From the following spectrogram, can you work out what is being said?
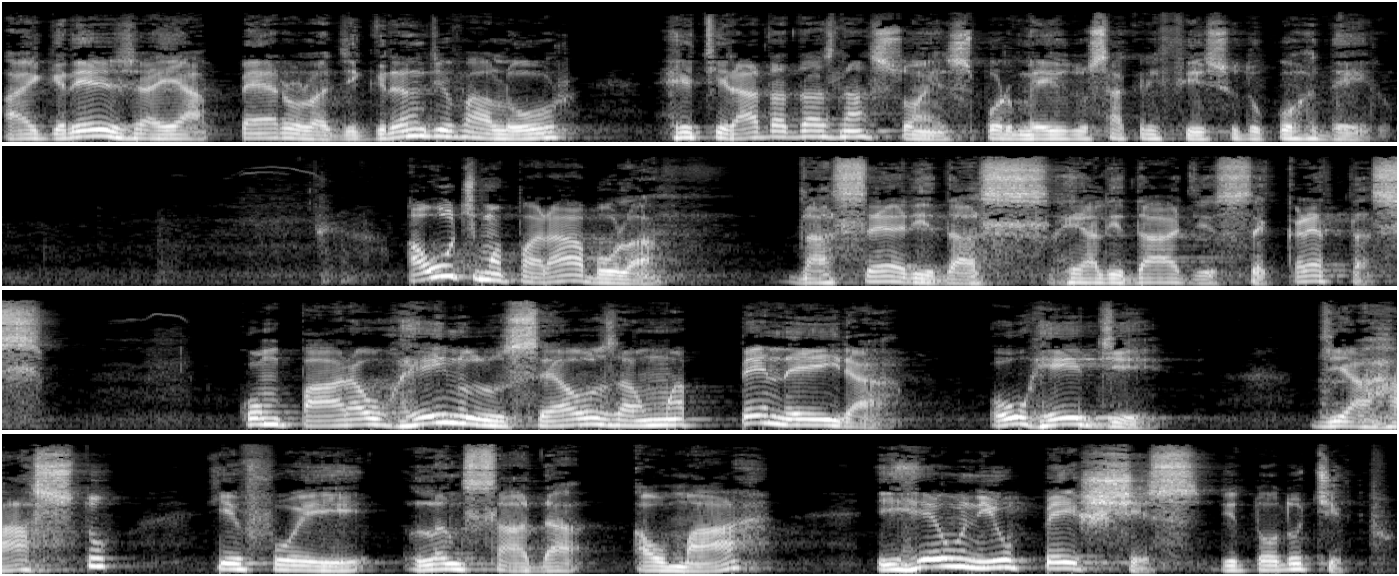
A igreja é a pérola de grande valor retirada das nações por meio do sacrifício do Cordeiro. A última parábola da série das realidades secretas compara o reino dos céus a uma peneira ou rede de arrasto que foi lançada ao mar e reuniu peixes de todo tipo.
